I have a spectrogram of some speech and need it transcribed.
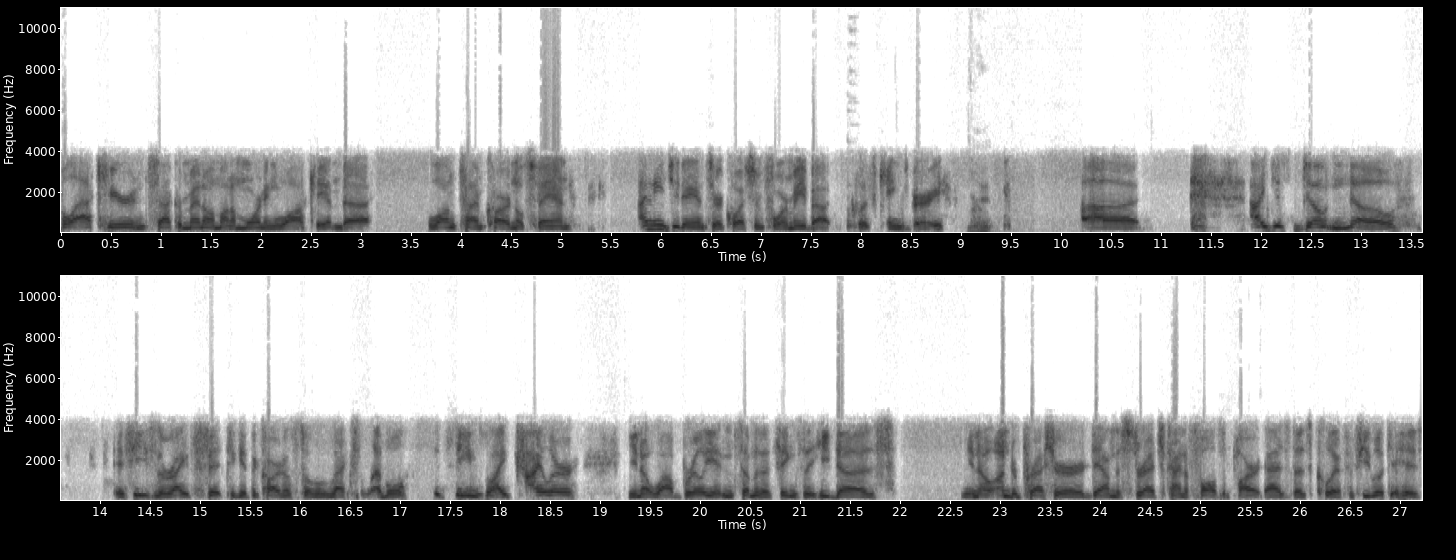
black here in Sacramento. I'm on a morning walk and uh, longtime Cardinals fan. I need you to answer a question for me about Cliff Kingsbury. Right. Uh, I just don't know if he's the right fit to get the Cardinals to the next level. It seems like Kyler, you know, while brilliant in some of the things that he does, you know, under pressure down the stretch kind of falls apart, as does Cliff. If you look at his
